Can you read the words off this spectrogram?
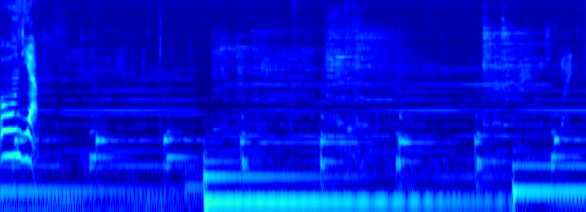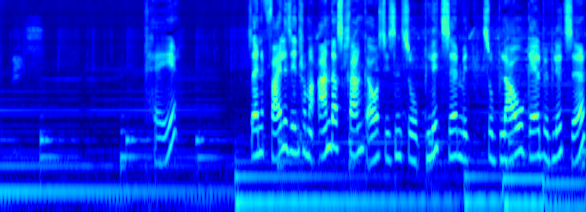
Und ja. Okay. Seine Pfeile sehen schon mal anders krank aus. Die sind so Blitze mit so blau-gelbe Blitze.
